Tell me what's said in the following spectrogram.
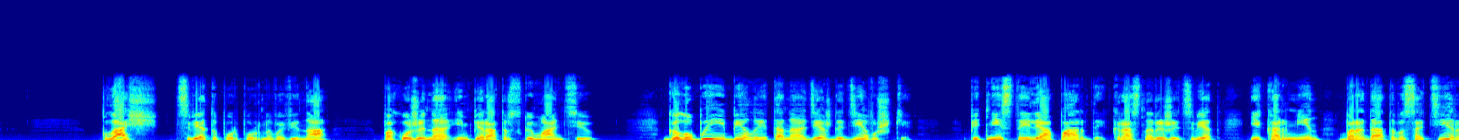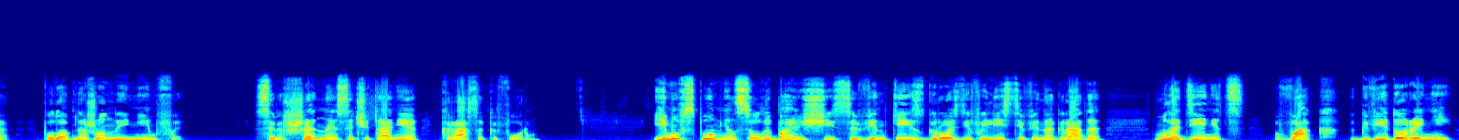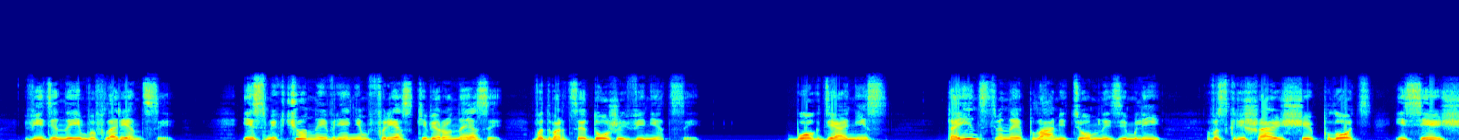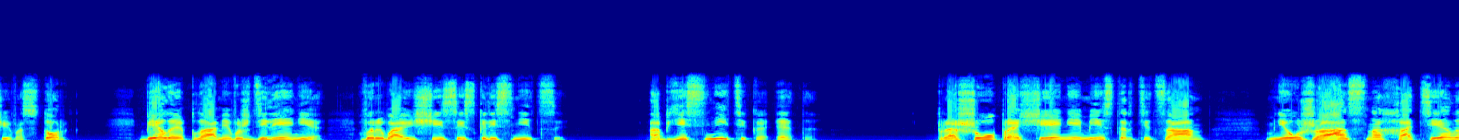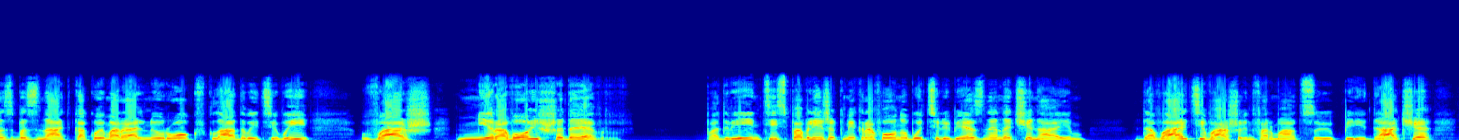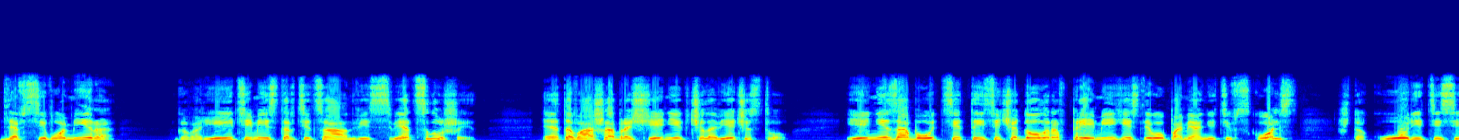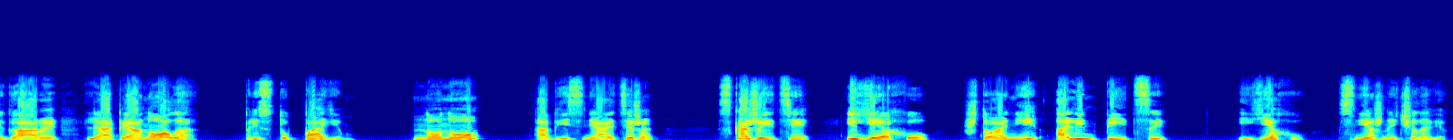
Плащ цвета пурпурного вина, похожий на императорскую мантию, голубые и белые тона одежды девушки, пятнистые леопарды, красно-рыжий цвет и кармин бородатого сатира, полуобнаженные нимфы — совершенное сочетание красок и форм. Ему вспомнился улыбающийся в венке из гроздьев и листьев винограда младенец Вак Гвидо Рени, виденный им во Флоренции, и смягченные временем фрески Веронезы во дворце Дожи в Венеции. Бог Дионис, таинственное пламя темной земли, воскрешающее плоть и сеющее восторг, белое пламя вожделения, вырывающееся из колесницы. Объясните-ка это. Прошу прощения, мистер Тициан, мне ужасно хотелось бы знать, какой моральный урок вкладываете вы в ваш мировой шедевр. Подвиньтесь поближе к микрофону, будьте любезны, начинаем. Давайте вашу информацию. Передача для всего мира. Говорите, мистер Тициан, весь свет слушает. Это ваше обращение к человечеству. И не забудьте тысячи долларов премии, если вы упомянете вскользь, что курите сигары ля пианола. Приступаем. Ну-ну, объясняйте же. Скажите Иеху, что они олимпийцы. Иеху — снежный человек.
